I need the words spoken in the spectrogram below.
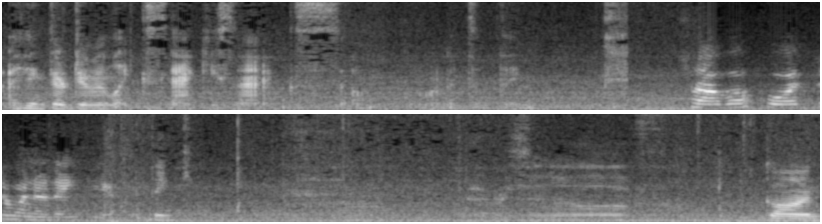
I think they're doing like snacky snacks, so we wanted something. Travel forward to winner, thank you. Thank you. Everything I love. Gone.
